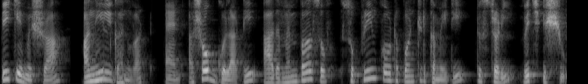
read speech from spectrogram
P.K. Mishra, Anil Ghanwat, and Ashok Gulati are the members of Supreme Court appointed committee to study which issue?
